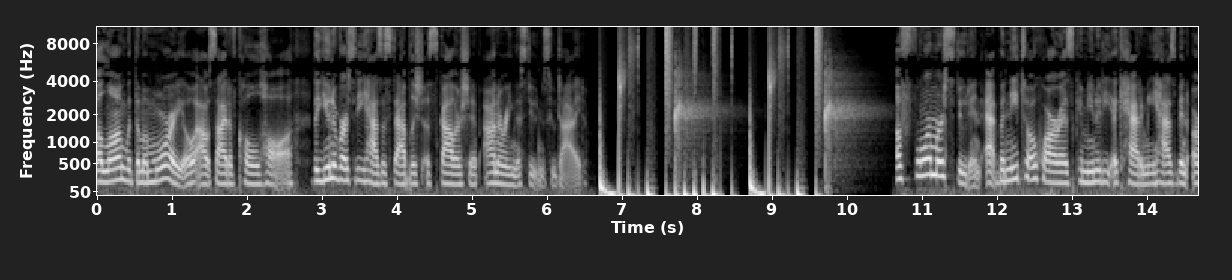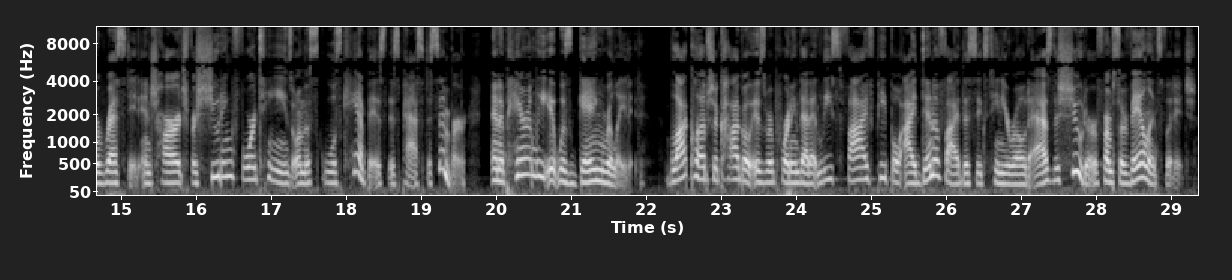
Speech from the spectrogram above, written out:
Along with the memorial outside of Cole Hall, the university has established a scholarship honoring the students who died. A former student at Benito Juarez Community Academy has been arrested and charged for shooting four teens on the school's campus this past December, and apparently it was gang related. Block Club Chicago is reporting that at least five people identified the 16 year old as the shooter from surveillance footage.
